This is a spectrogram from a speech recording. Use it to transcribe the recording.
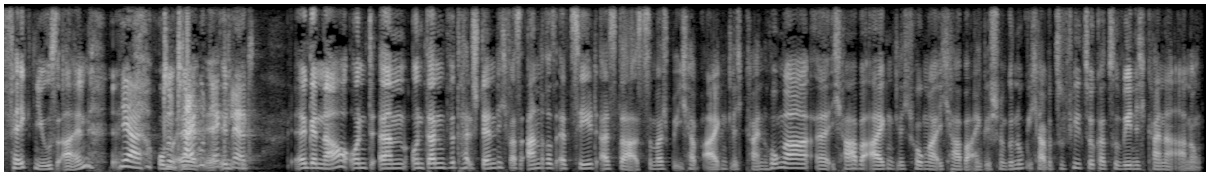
Fake News ein. Ja, um, total gut äh, erklärt. Äh, genau, und, ähm, und dann wird halt ständig was anderes erzählt, als da ist. Zum Beispiel, ich habe eigentlich keinen Hunger, äh, ich habe eigentlich Hunger, ich habe eigentlich schon genug, ich habe zu viel Zucker, zu wenig, keine Ahnung.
